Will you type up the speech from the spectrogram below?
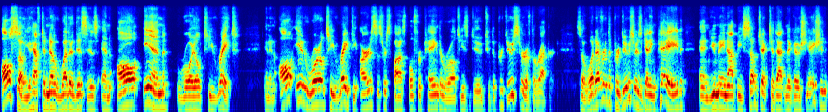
Also, you have to know whether this is an all in royalty rate. In an all in royalty rate, the artist is responsible for paying the royalties due to the producer of the record. So, whatever the producer is getting paid, and you may not be subject to that negotiation,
